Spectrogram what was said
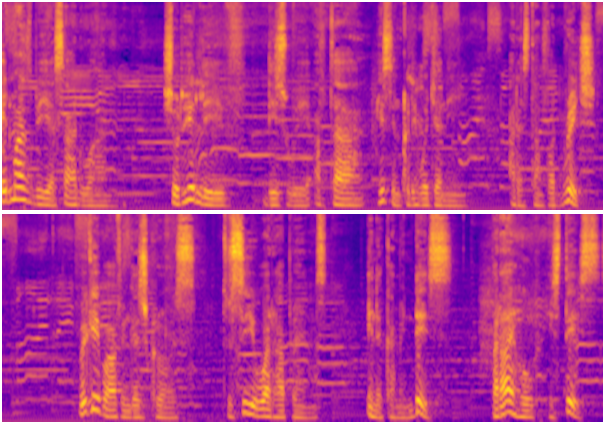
It must be a sad one should he leave this way after his incredible journey at the Stamford Bridge. We keep our fingers crossed to see what happens in the coming days, but I hope he stays.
